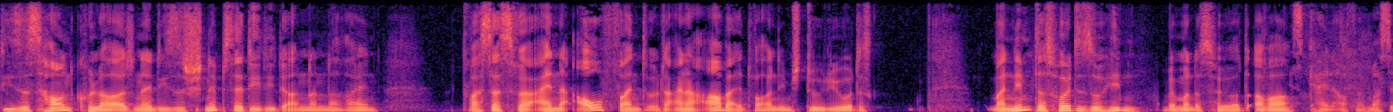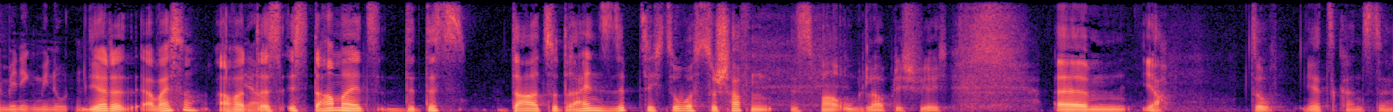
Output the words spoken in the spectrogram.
diese Soundcollage, ne, diese Schnipsel, die die da aneinander rein, was das für ein Aufwand oder eine Arbeit war in dem Studio, das, man nimmt das heute so hin, wenn man das hört, aber ist kein Aufwand, machst du in wenigen Minuten. ja, das, weißt du, aber Ja. das ist damals, das, da zu 73 sowas zu schaffen, es war unglaublich schwierig. Ähm, ja, so, jetzt kannst du,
